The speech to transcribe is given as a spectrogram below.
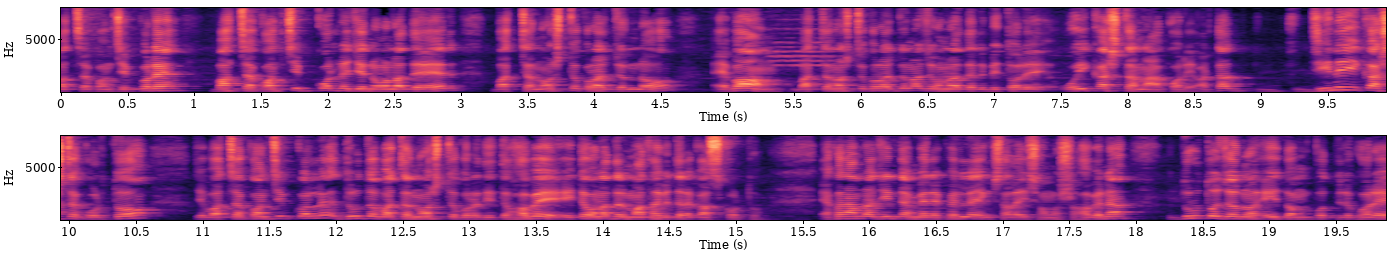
বাচ্চা কনসিভ করে। বাচ্চা কনসিভ করলে যেন ওনাদের বাচ্চা নষ্ট করার জন্য এবং বাচ্চা নষ্ট করার জন্য যে ওনাদের ভিতরে ওই কাজটা না করে। অর্থাৎ জিনেই কাজটা করতো যে বাচ্চা কনসিভ করলে দ্রুত বাচ্চা নষ্ট করে দিতে হবে এটা ওনাদের মাথার ভিতরে কাজ করতো। এখন আমরা জিনটা মেরে ফেললে ইনশাল্লাহ এই সমস্যা হবে না। দ্রুত যেন এই দম্পতির ঘরে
